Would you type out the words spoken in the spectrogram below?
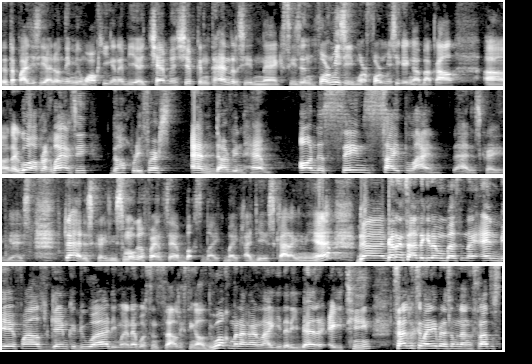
tetap aja sih I don't think Milwaukee gonna be a championship contender sih next season. For me sih, more for me sih kayak nggak bakal. Uh, tapi gue gak pernah kebayang sih Doc Rivers and Darvin Ham on the same sideline. That is crazy guys. That is crazy. Semoga fansnya Bucks baik-baik aja ya sekarang ini ya. Dan sekarang saatnya kita membahas tentang NBA Finals game kedua di mana Boston Celtics tinggal dua kemenangan lagi dari banner 18. Celtics ini berhasil menang 105-98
